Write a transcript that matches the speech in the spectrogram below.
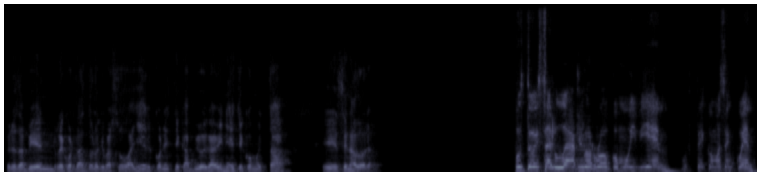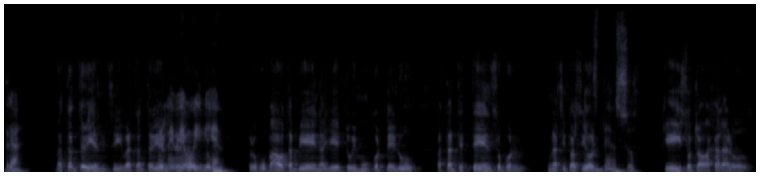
pero también recordando lo que pasó ayer con este cambio de gabinete. ¿Cómo está, eh, senadora? Gusto de saludarlo, Rocco, muy bien. ¿Usted cómo se encuentra? Bastante bien, sí, bastante bien, le ve pero muy bien. preocupados también. Ayer tuvimos un corte de luz bastante extenso por una situación Extenso. Que hizo trabajar a los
